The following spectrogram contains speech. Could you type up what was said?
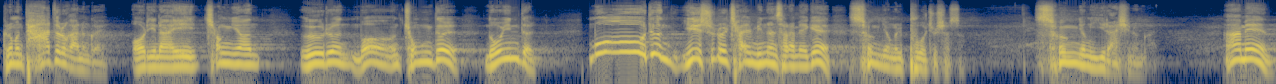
그러면 다 들어가는 거예요. 어린아이, 청년, 어른, 뭐, 종들, 노인들, 모든 예수를 잘 믿는 사람에게 성령을 부어주셔서 성령이 일하시는 거예요. 아멘.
